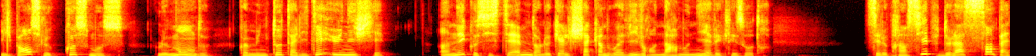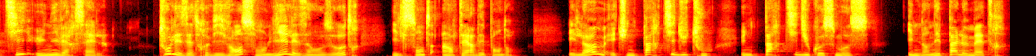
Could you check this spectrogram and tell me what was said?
Ils pensent le cosmos, le monde, comme une totalité unifiée, un écosystème dans lequel chacun doit vivre en harmonie avec les autres. C'est le principe de la sympathie universelle. Tous les êtres vivants sont liés les uns aux autres, ils sont interdépendants. Et l'homme est une partie du tout, une partie du cosmos. Il n'en est pas le maître,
